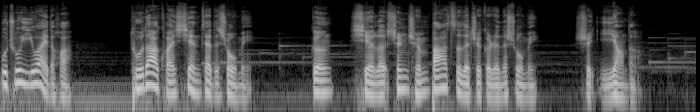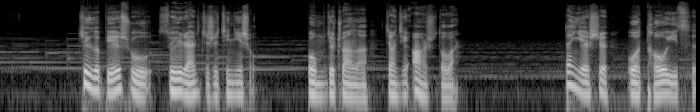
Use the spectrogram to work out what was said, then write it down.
不出意外的话，土大款现在的寿命，跟写了生辰八字的这个人的寿命是一样的了。这个别墅虽然只是经济手，我们就赚了将近二十多万，但也是我头一次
